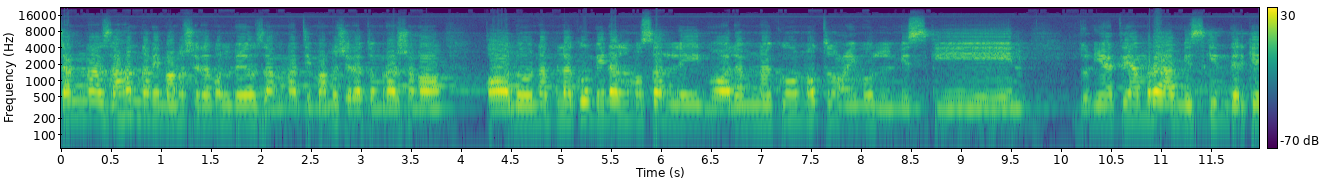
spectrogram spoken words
জান্না জাহান্নামী মানুষেরা বলবে ও জান্নাতি মানুষেরা তোমরা শোনো قالوا نملك من المصلين ولم نكن نطعم المسكين দুনিয়াতে আমরা মিসকিনদেরকে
